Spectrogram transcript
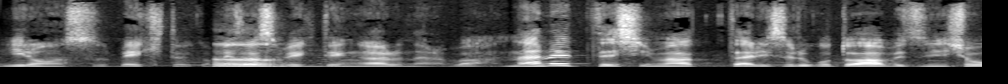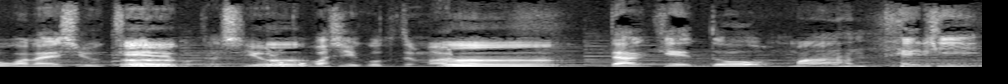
議論すべきというかうん目指すべき点があるならば、慣れてしまったりすることは別にしょうがないし受け入れることだし、うん。喜ばしいことでもある、うん。だけどマンネリ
